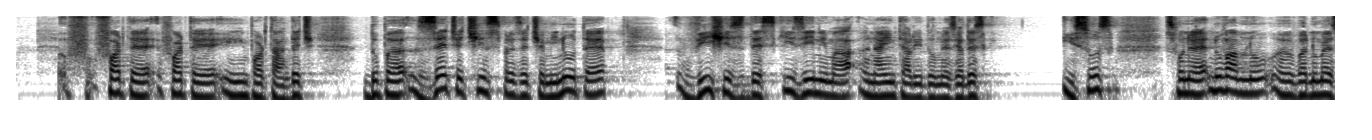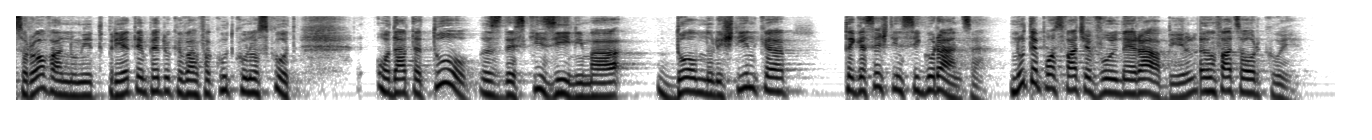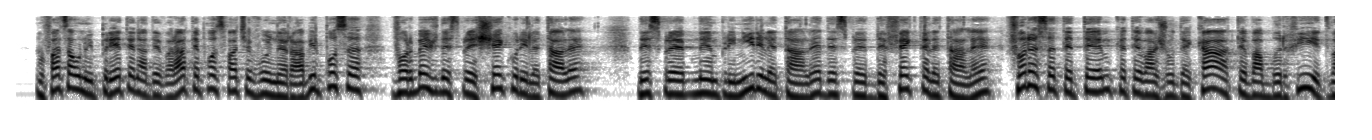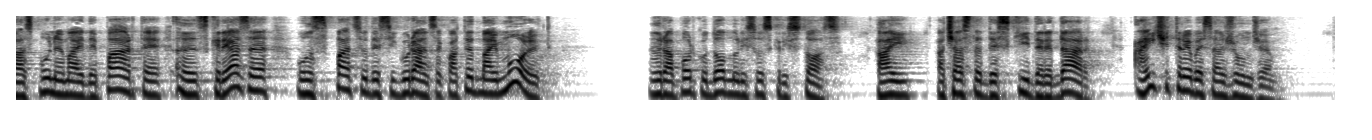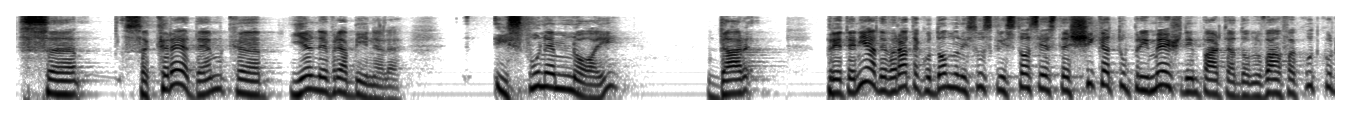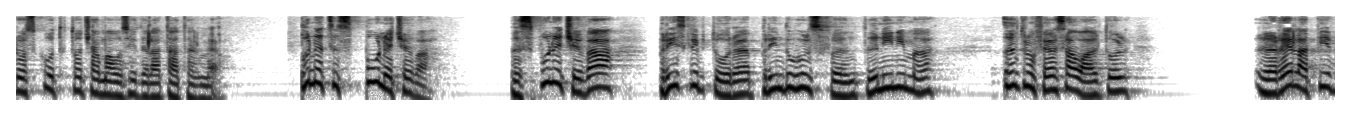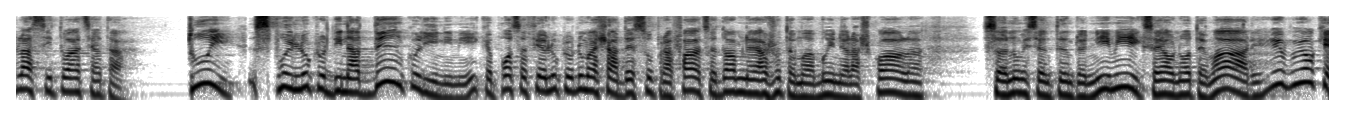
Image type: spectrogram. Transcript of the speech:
Foarte, foarte important. Deci, după 10-15 minute, vii și îți deschizi inima înaintea lui Dumnezeu. Deci, Iisus spune, nu v-am, nu, vă numesc rov, v-am numit prieten pentru că v-am făcut cunoscut. Odată tu îți deschizi inima Domnului știind că te găsești în siguranță. Nu te poți face vulnerabil în fața oricui. În fața unui prieten adevărat te poți face vulnerabil, poți să vorbești despre eșecurile tale, despre neîmplinirile tale, despre defectele tale, fără să te temi că te va judeca, te va bârfi, te va spune mai departe, îți creează un spațiu de siguranță, cu atât mai mult în raport cu Domnul Isus Hristos. Ai această deschidere, dar aici trebuie să ajungem să, să credem că El ne vrea binele. Îi spunem noi, dar prietenia adevărată cu Domnul Isus Hristos este și că tu primești din partea Domnului. V-am făcut cunoscut tot ce am auzit de la Tatăl meu. Până îți spune ceva. Îți spune ceva prin Scriptură, prin Duhul Sfânt, în inimă, într-un fel sau altul, relativ la situația ta tu spui lucruri din adâncul inimii, că pot să fie lucruri numai așa de suprafață, Doamne, ajută-mă mâine la școală, să nu mi se întâmple nimic, să iau note mari, e, e ok.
